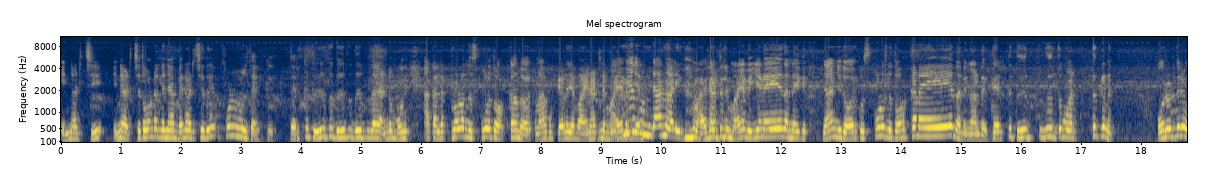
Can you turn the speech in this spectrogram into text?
എന്നെ അടിച്ച് എന്നെ അടിച്ചതുകൊണ്ടല്ല ഞാൻ ഇവനെ അടിച്ചത്. ഫുൾ തിരക്ക്. തിരക്ക് തീർത്ത് തീർത്ത് തീർത്ത് രണ്ട് മൂന്ന്. ആ കലക്ടറോടൊന്ന് സ്കൂൾ തുറക്കാൻ തുറക്കണം. ആ കുട്ടികൾ ഞാൻ വയനാട്ടിൽ മഴ ഉണ്ടാന്നാളി. വയനാട്ടിൽ മഴ പെയ്യണേ തന്നെ ഞാൻ ഇത് ഓർക്കും സ്കൂളൊന്ന് തുറക്കണേ തന്നെ കണ്ട്. തിരക്ക് തീർത്ത് തീർത്ത് മടുത്തുക്കണ്. ഓരോരുത്തരും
